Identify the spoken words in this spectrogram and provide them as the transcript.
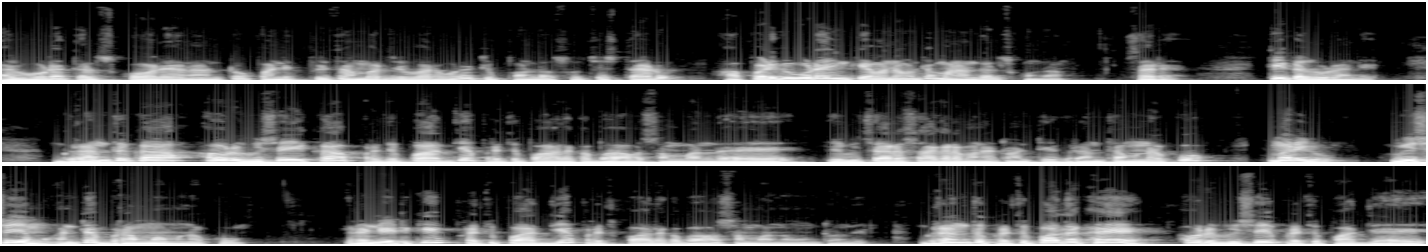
అవి కూడా తెలుసుకోవాలి అని అంటూ పండిత్ పీతాంబర్జీ వారు కూడా టిప్పన్లో సూచిస్తాడు. అప్పటికి కూడా ఇంకేమైనా ఉంటే మనం తెలుసుకుందాం. సరే. టీక చూడండి. గ్రంథిక का విషయిక ప్రతిపాద్య ప్రతిపాదక భావ సంబంధ ఈ విచార సాగరమైనటువంటి గ్రంథమునకు మరియు విషయం అంటే బ్రహ్మమునకు రెండిటికి ప్రతిపాద్య ప్రతిపాదక భావ సంబంధం ఉంటుంది. గ్రంథ ప్రతిపాదక హే అవరు విషయ ప్రతిపాద్య హే.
